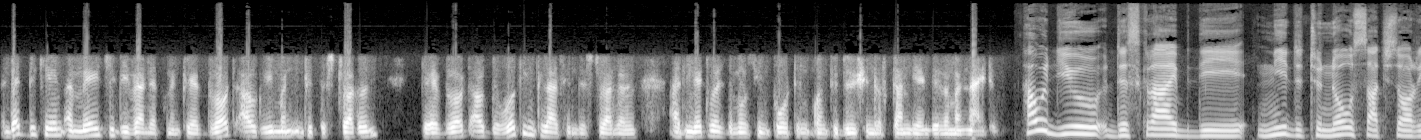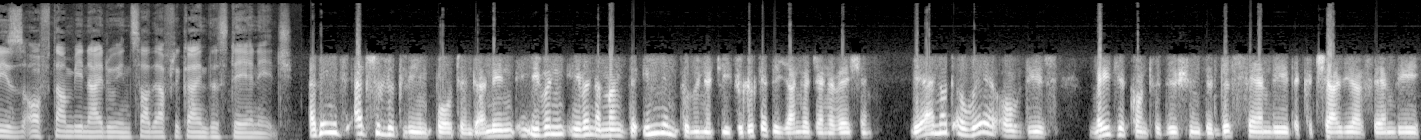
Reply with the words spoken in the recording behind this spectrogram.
and that became a major development. We have brought out women into the struggle they have brought out the working class in the struggle. I think that was the most important contribution of Thambi and Virabel Naidoo. How would you describe the need to know such stories of Thambi Naidoo in South Africa in this day and age? I think it's absolutely important. I mean, even even among the Indian community, if you look at the younger generation, they are not aware of these major contributions that this family, the Kachalia family,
